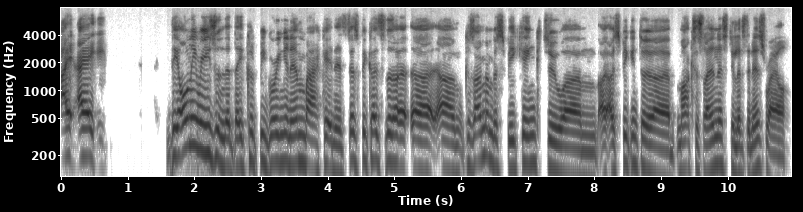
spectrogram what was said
I, I, the only reason that they could be bringing him back in is just because the, uh, um, because I remember speaking to, um, I, I was speaking to a Marxist Leninist who lives in Israel,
